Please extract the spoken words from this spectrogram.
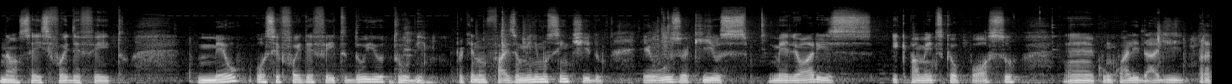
não sei se foi defeito meu ou se foi defeito do YouTube, porque não faz o mínimo sentido. Eu uso aqui os melhores equipamentos que eu posso é, com qualidade para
